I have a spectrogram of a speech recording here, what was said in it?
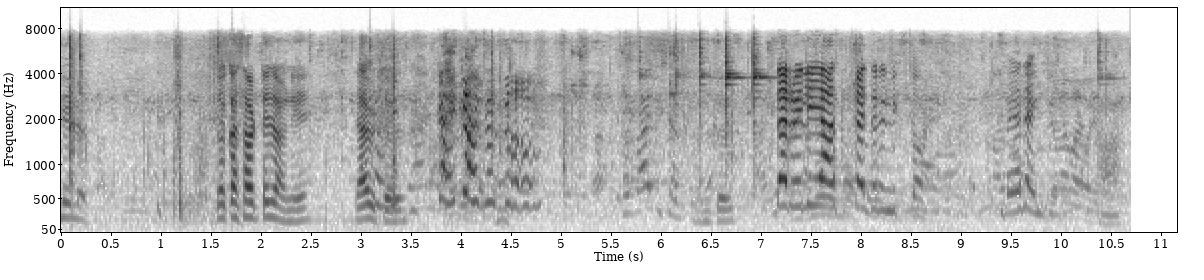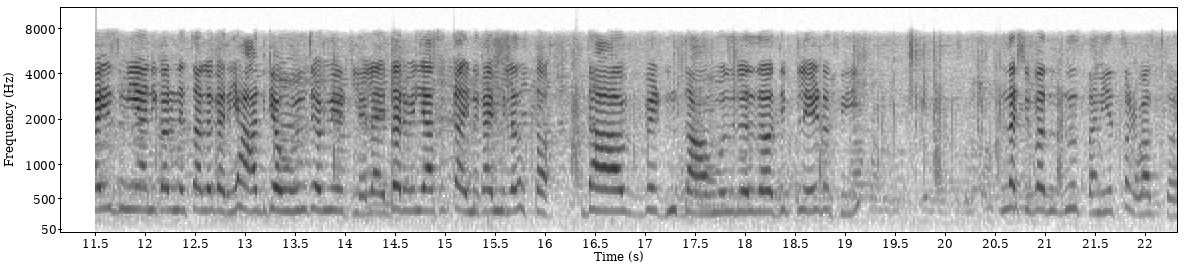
ये लो। तर कसं वाटतंय जावणी या। भेटून। काय कागद दरवेली असं काहीतरी निघतं. भैया थँक्यू काहीच मी आणि करून चालू घरी हात घेऊन जे भेटलेलं आहे. दरवेळी असंच काही ना काही मिळत असतं. दहा भेट दहा मोजले ती प्लेट होती. नशिबात नुसताना येत सगळं असतं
